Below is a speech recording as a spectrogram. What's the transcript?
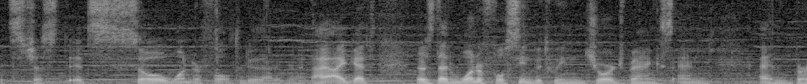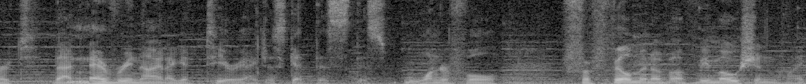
it's just it's so wonderful to do that. every night. I, I get there's that wonderful scene between George Banks and and Bert that every night I get teary. I just get this this wonderful fulfillment of, of emotion, like,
